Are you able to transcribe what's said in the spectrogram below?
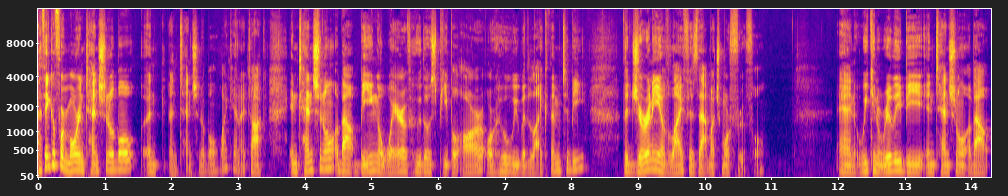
I think if we're more intentional, in, intentional, why can't I talk? Intentional about being aware of who those people are or who we would like them to be, the journey of life is that much more fruitful. And we can really be intentional about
